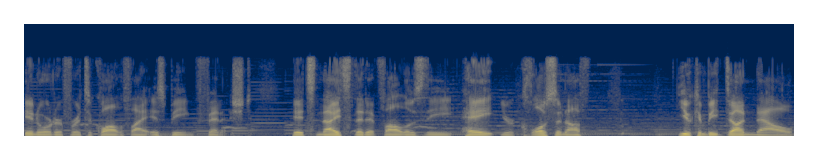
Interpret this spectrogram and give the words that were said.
in order for it to qualify as being finished. It's nice that it follows the hey, you're close enough, you can be done now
